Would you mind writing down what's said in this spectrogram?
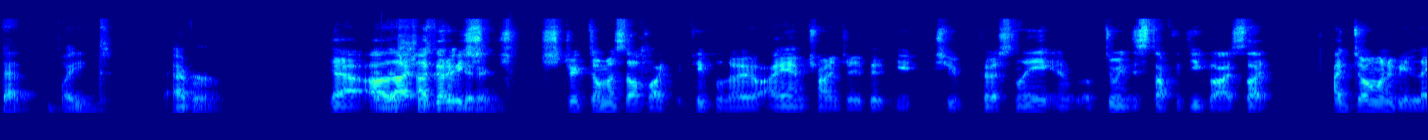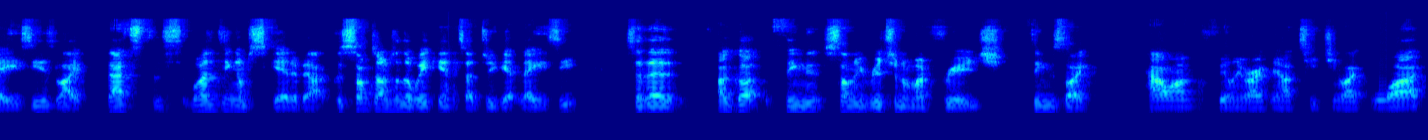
that late ever. yeah, I, that's like, I got to be strict on myself. Like, people know I am trying to do a bit of YouTube personally and doing this stuff with you guys. Like, I don't want to be lazy. Like that's the one thing I'm scared about because sometimes on the weekends I do get lazy. So that I got thing something written on my fridge, things like how I'm feeling right now teaching, like what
